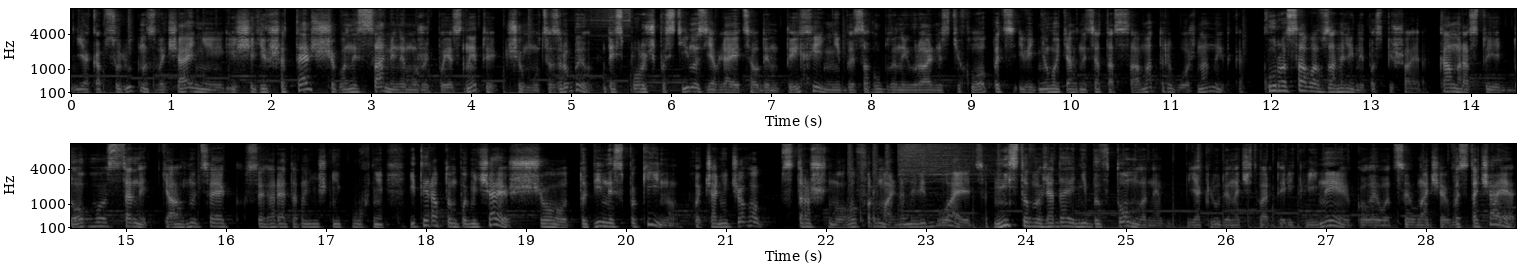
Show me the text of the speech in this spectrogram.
як абсолютно звичайні, і ще гірше те, що вони самі не можуть пояснити, чому це зробили. Десь поруч постійно з'являється один тихий, ніби загублений у реальності хлопець, і від нього тягнеться та сама тривожна нитка. Куросава взагалі не поспішає. Камера стоїть довго, сцени тягнуться, як сигарета на нічній кухні, і ти раптом помічаєш, що тобі неспокійно, хоча нічого страшного формально не відбувається. Місто виглядає ніби втомленим, як люди на четвертий рік війни, коли от сил наче вистачає,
